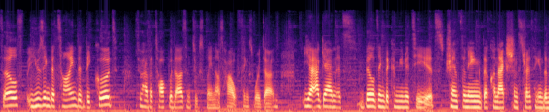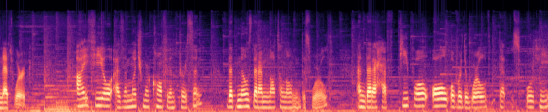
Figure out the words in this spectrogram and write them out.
still using the time that they could to have a talk with us and to explain us how things were done. Yeah, again, it's building the community, it's strengthening the connection, strengthening the network. I feel as a much more confident person that knows that I'm not alone in this world and that I have people all over the world that support me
